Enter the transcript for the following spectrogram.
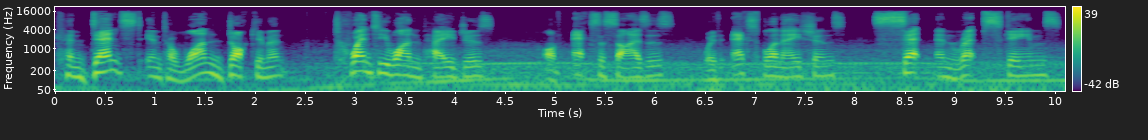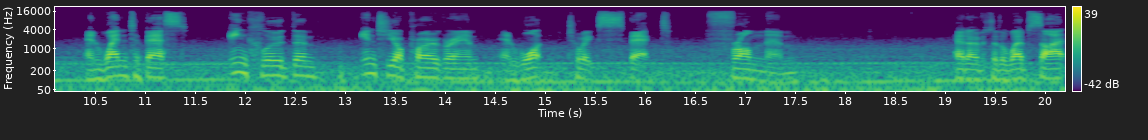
condensed into one document, 21 pages of exercises with explanations, set and rep schemes, and when to best include them into your program and what to expect from them. Head over to the website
